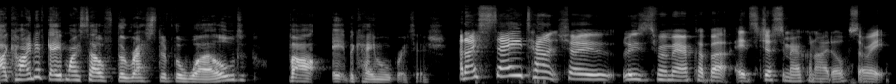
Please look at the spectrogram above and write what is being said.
I kind of gave myself the rest of the world but it became all British. And I say talent show losers from America, but it's just American Idol. Sorry.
